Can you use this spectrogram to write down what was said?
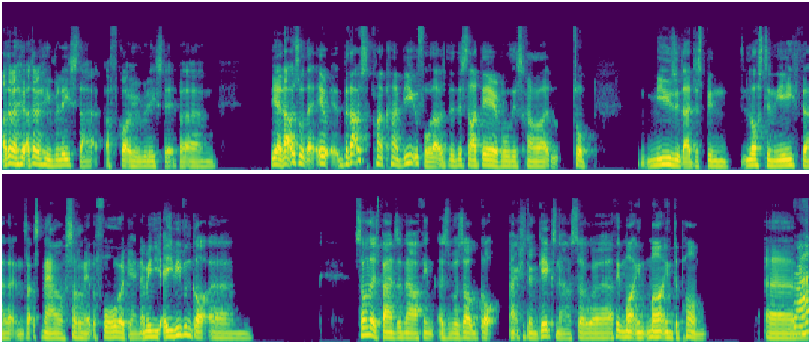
I don't know. Who, I don't know who released that. I forgot who released it, but um, yeah, that was what. It, but that was kind of, kind of beautiful. That was this idea of all this kind of like sort of music that had just been lost in the ether and that's now suddenly at the fore again. I mean, you, have even got um, some of those bands are now, I think, as a result, got actually doing gigs now. So uh, I think Martin Martin Dupont, um, right?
